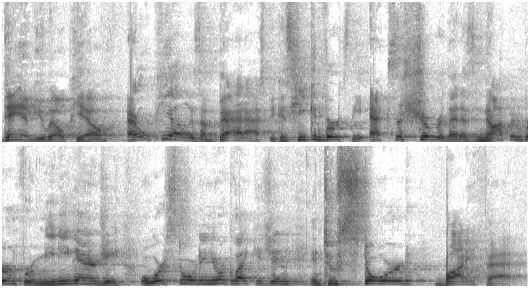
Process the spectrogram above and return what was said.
Damn you, LPL. LPL is a badass because he converts the excess sugar that has not been burned for immediate energy or stored in your glycogen into stored body fat.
